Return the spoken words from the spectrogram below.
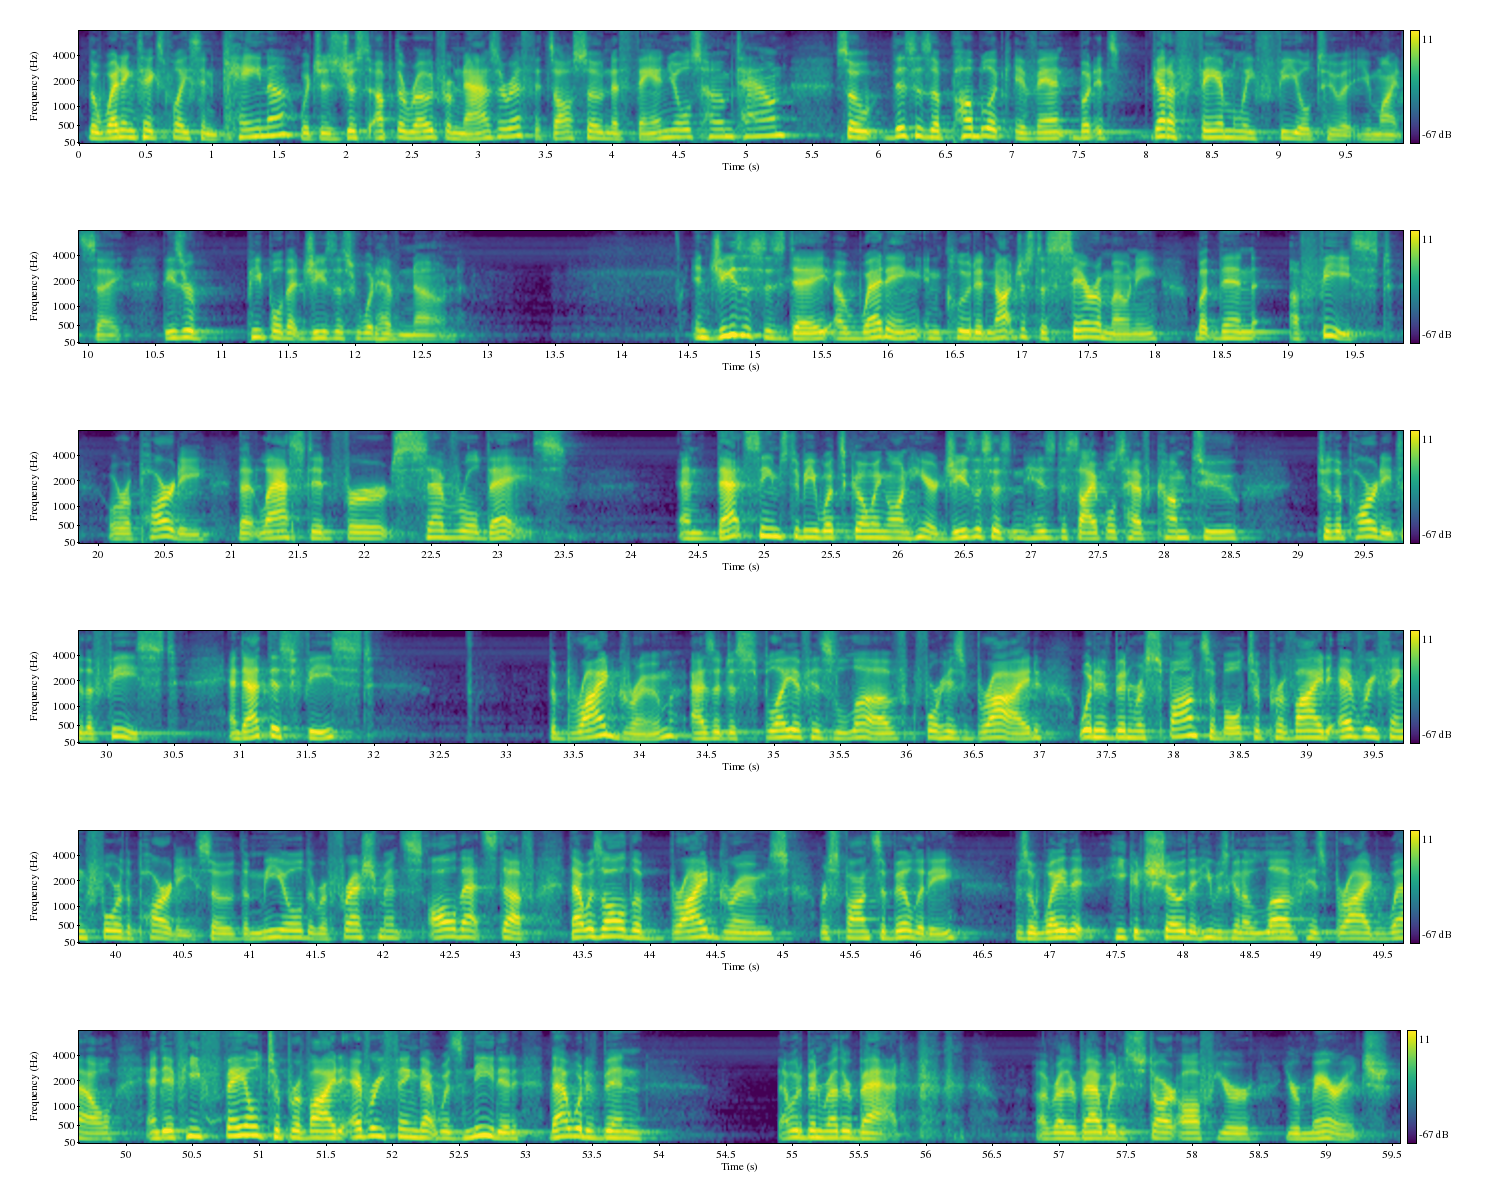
The wedding takes place in Cana, which is just up the road from Nazareth. It's also Nathanael's hometown. So, this is a public event, but it's got a family feel to it, you might say. These are people that Jesus would have known. In Jesus' day, a wedding included not just a ceremony, but then a feast or a party that lasted for several days. And that seems to be what's going on here. Jesus and his disciples have come to, to the party, to the feast. And at this feast, the bridegroom, as a display of his love for his bride, would have been responsible to provide everything for the party. So, the meal, the refreshments, all that stuff, that was all the bridegroom's responsibility. Was a way that he could show that he was going to love his bride well. And if he failed to provide everything that was needed, that would have been, that would have been rather bad. a rather bad way to start off your, your marriage.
